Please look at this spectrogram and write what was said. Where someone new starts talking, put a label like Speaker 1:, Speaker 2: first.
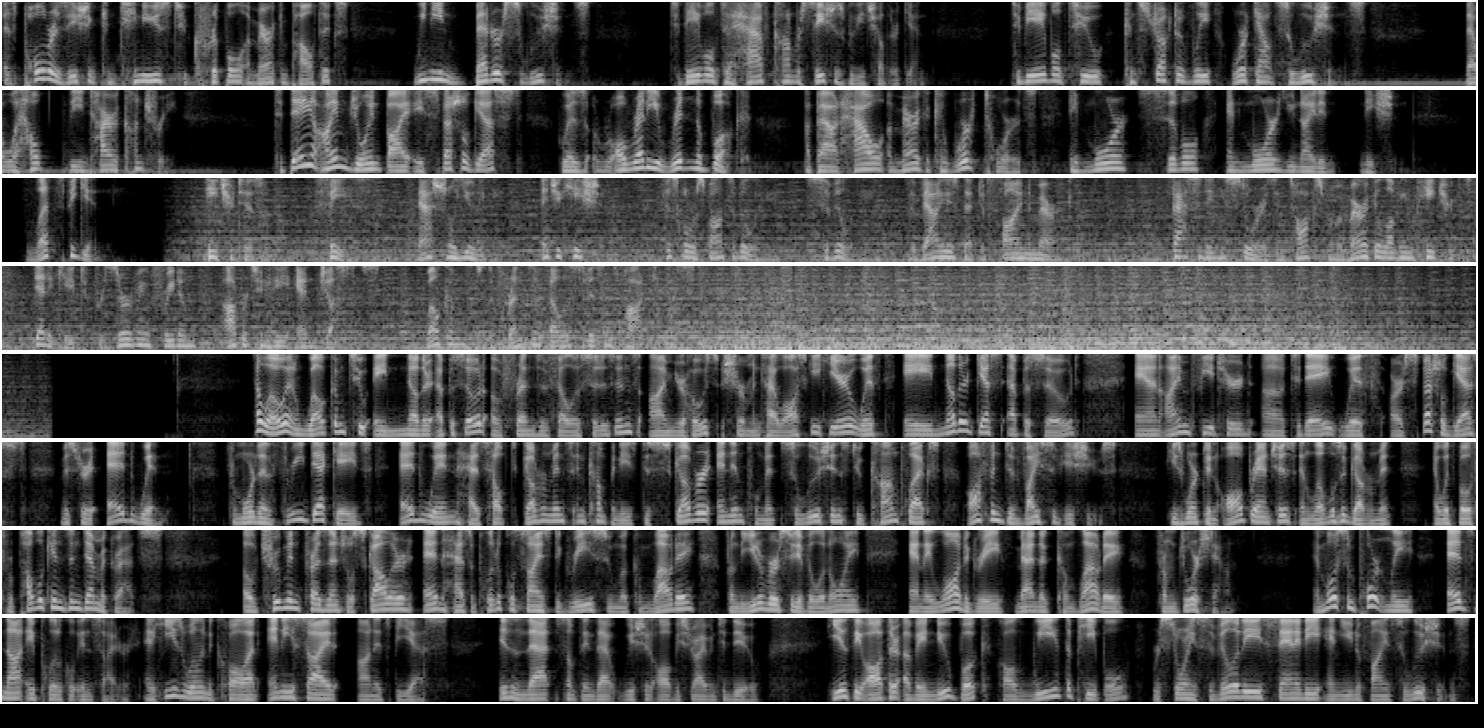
Speaker 1: as polarization continues to cripple American politics, we need better solutions to be able to have conversations with each other again, to be able to constructively work out solutions that will help the entire country. Today, I am joined by a special guest who has already written a book about how America can work towards a more civil and more united nation. Let's begin. Patriotism, faith, national unity, education, fiscal responsibility, civility, the values that define America. Fascinating stories and talks from America loving patriots dedicated to preserving freedom, opportunity, and justice. Welcome to the Friends and Fellow Citizens podcast. Hello, and welcome to another episode of Friends of Fellow Citizens. I'm your host, Sherman Tylowski, here with another guest episode. And I'm featured uh, today with our special guest, Mr. Ed Wynn. For more than three decades, Ed Wynn has helped governments and companies discover and implement solutions to complex, often divisive issues. He's worked in all branches and levels of government and with both Republicans and Democrats. A Truman Presidential Scholar, Ed has a political science degree, summa cum laude, from the University of Illinois, and a law degree, magna cum laude, from Georgetown. And most importantly, Ed's not a political insider, and he's willing to call out any side on its BS. Isn't that something that we should all be striving to do? He is the author of a new book called We the People Restoring Civility, Sanity, and Unifying Solutions.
